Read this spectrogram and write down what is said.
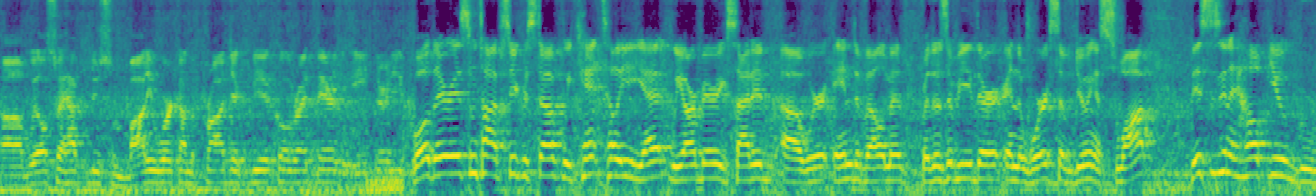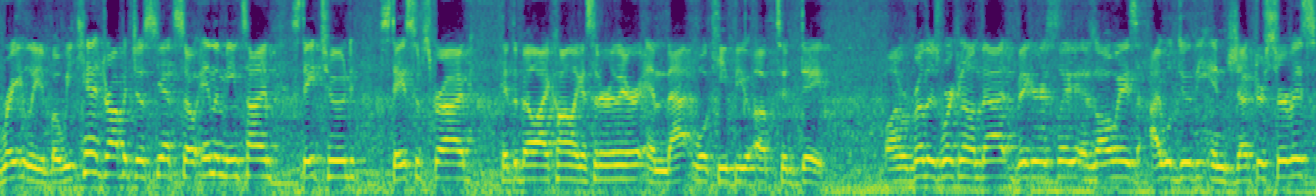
Uh, we also have to do some body work on the project vehicle right there, the E30. Well, there is some top secret stuff. We can't tell you yet. We are very excited. Uh, we're in development. For those of you that are in the works of doing a swap, this is gonna help you greatly, but we can't drop it just yet. So in the meantime, stay tuned, stay subscribed, hit the bell icon like I said earlier, and that will keep you up to date. While my brother's working on that vigorously, as always, I will do the injector service,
